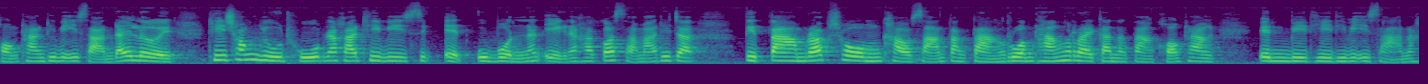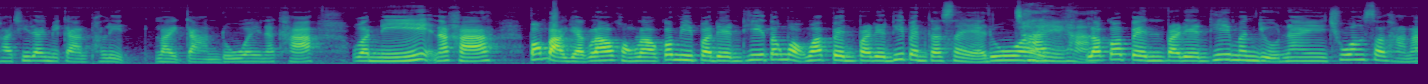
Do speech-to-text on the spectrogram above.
ของทางทีวีอีสานได้เลย ที่ช่อง YouTube นะคะทีวี11 อุบลนั่นเองนะคะ ก็สามารถที่จะ ติดตามรับชมข่าวสารต่างๆ รวมทั้งรายการต่างๆ ของทาง NBT ทีวีอีสานนะคะ ที่ได้มีการผลิตรายการด้วยนะคะ วันนี้นะคะ ป้องปากอยากเล่าของเราก็มีประเด็นที่ต้องบอกว่าเป็นประเด็นที่เป็นกระแสด้วย ใช่ค่ะ แล้วก็เป็นประเด็นที่มันอยู่ในช่วงสถาน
